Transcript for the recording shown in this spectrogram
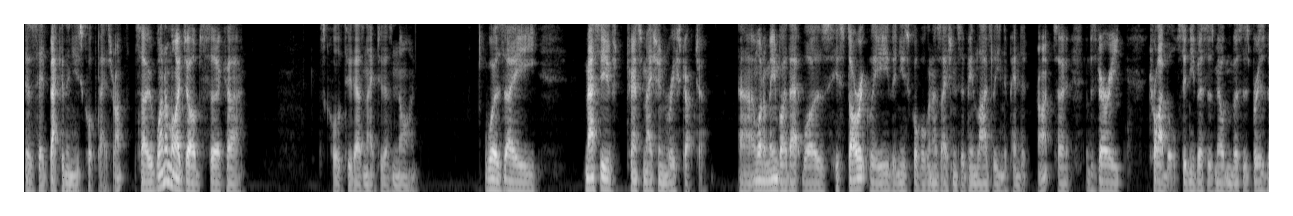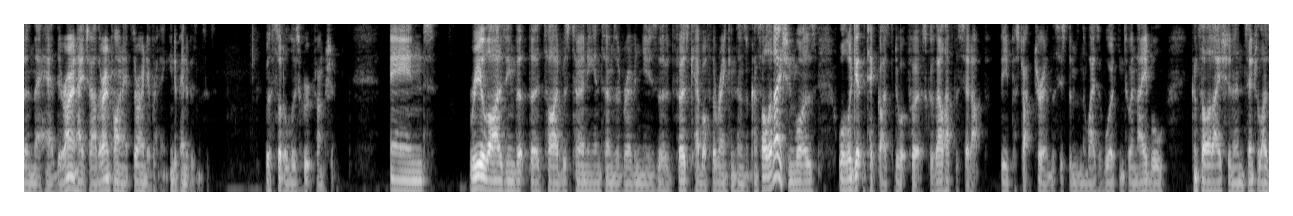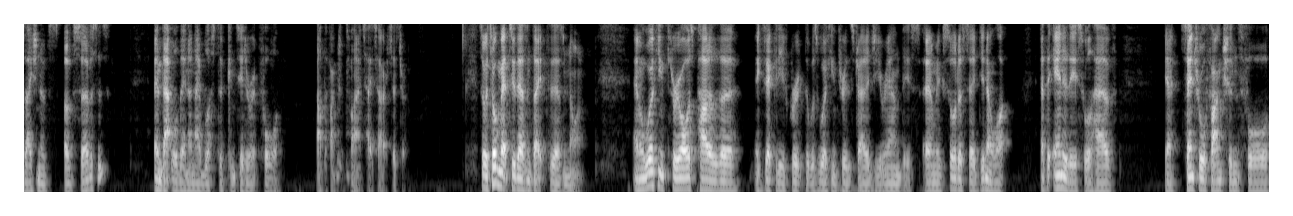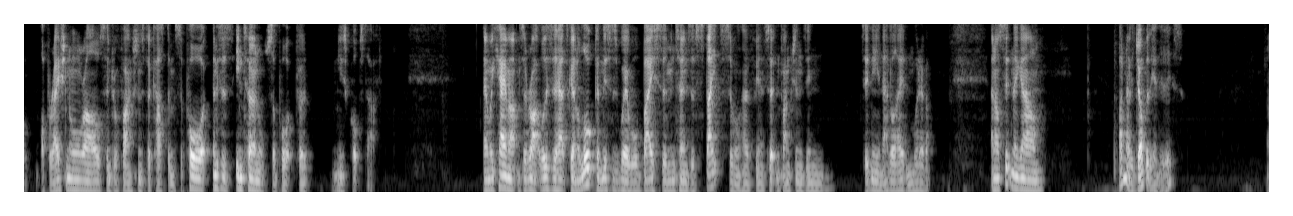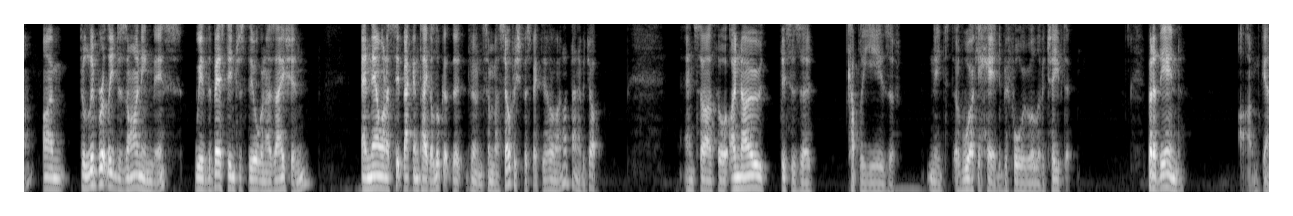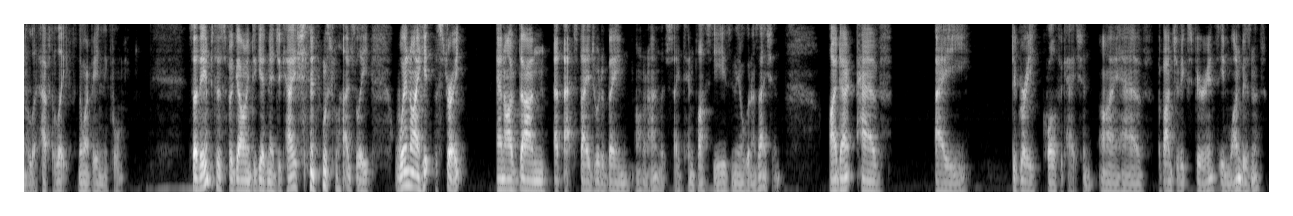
as I said, back in the News Corp days, right? So, one of my jobs, circa, let's call it 2008, 2009, was a massive transformation restructure. Uh, and what I mean by that was historically, the News Corp organizations have been largely independent, right? So, it was very tribal Sydney versus Melbourne versus Brisbane. They had their own HR, their own finance, their own everything, independent businesses with sort of loose group function. And realizing that the tide was turning in terms of revenues, the first cab off the rank in terms of consolidation was, well, we'll get the tech guys to do it first because they'll have to set up the infrastructure and the systems and the ways of working to enable consolidation and centralization of, of services. And that will then enable us to consider it for other functions, finance, HR, etc. So we're talking about 2008, 2009. And we're working through, I was part of the executive group that was working through the strategy around this. And we sort of said, you know what, at the end of this, we'll have central functions for operational roles, central functions for customer support. And this is internal support for News Corp staff. And we came up and said, right, well, this is how it's going to look, and this is where we'll base them in terms of states. So we'll have you know, certain functions in Sydney and Adelaide and whatever. And I was sitting there going, I don't have a job at the end of this. I'm deliberately designing this with the best interest of the organization. And now when I sit back and take a look at it from a selfish perspective, I'm like, I don't have a job. And so I thought, I know this is a couple of years of needs of work ahead before we will have achieved it. But at the end, I'm going to have to leave. There won't be anything for me. So the impetus for going to get an education was largely when I hit the street, and I've done at that stage would have been, I don't know, let's say 10 plus years in the organization. I don't have a degree qualification. I have a bunch of experience in one business.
